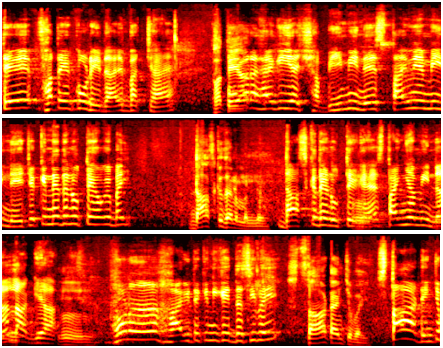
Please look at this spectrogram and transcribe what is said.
ਤੇ ਫਤਿਹ ਘੋੜੇ ਦਾ ਇਹ ਬੱਚਾ ਹੈ। ਫਤਿਹ ਉਮਰ ਹੈਗੀ ਹੈ 26 ਮਹੀਨੇ 27ਵੇਂ ਮਹੀਨੇ ਚ ਕਿੰਨੇ ਦਿਨ ਉੱਤੇ ਹੋ ਗਏ ਬਾਈ? 10 ਕੁ ਦਿਨ ਮੰਨੋ। 10 ਕੁ ਦਿਨ ਉੱਤੇ ਗਏ 27 ਮਹੀਨਾ ਲੱਗ ਗਿਆ। ਹੁਣ ਹਾਈਟ ਕਿੰਨੀ ਕਹੀ ਦੱਸੀ ਬਾਈ? 67 ਇੰਚ ਬਾਈ। 67 ਇੰਚ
